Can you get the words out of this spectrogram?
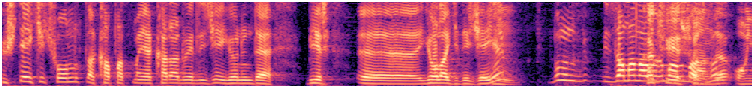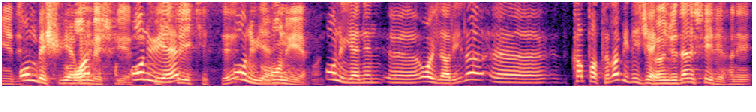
3'te 2 çoğunlukla kapatmaya karar verileceği yönünde bir e, yola gideceği. Bunun bir zaman Kaç alır mı üye şu olmaz mı? anda? 17 15 üye var. 15 üye. 10 üye. Üçte ikisi, 10 üye. 10 üye. 10 üyenin e, oylarıyla e, kapatılabilecek. Önceden şeydi hani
